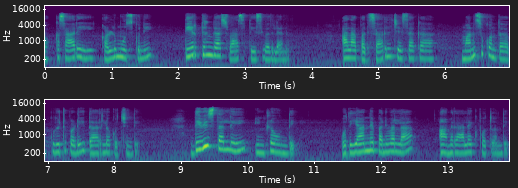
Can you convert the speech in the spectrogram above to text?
ఒక్కసారి కళ్ళు మూసుకుని దీర్ఘంగా శ్వాస తీసి వదిలాను. అలా పదిసార్లు చేశాక మనసు కొంత కుదుటపడి దారిలోకి వచ్చింది దివిస్ తల్లి ఇంట్లో ఉంది. ఉదయాన్నే పని వల్ల ఆమె రాలేకపోతుంది.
